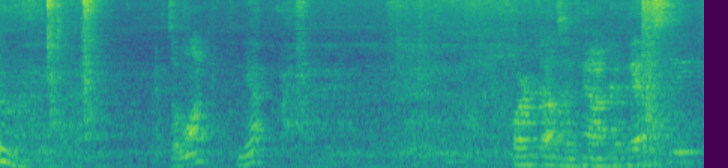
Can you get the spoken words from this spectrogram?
It's a one. Yep. Four thousand pound capacity.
